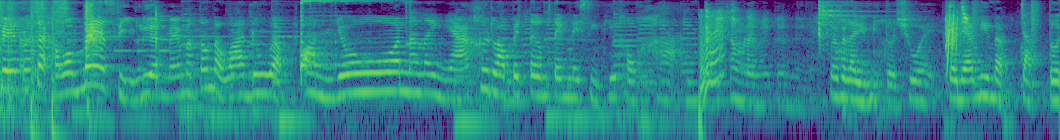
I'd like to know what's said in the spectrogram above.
เบสรู้จักคำว่าแม่สีเรือนไหมมันต้องแบบว่าดูแบบอ่อนโยนอะไรเงี้ยคือเราไปเติมเต็มในสิ่งที่เขาขาดแต่พี่ทำอะไรไม่เป็นเลย ไม่เป็นไรมมีตัวช่วย ตัวนี้ยบีแบบจัดตัว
